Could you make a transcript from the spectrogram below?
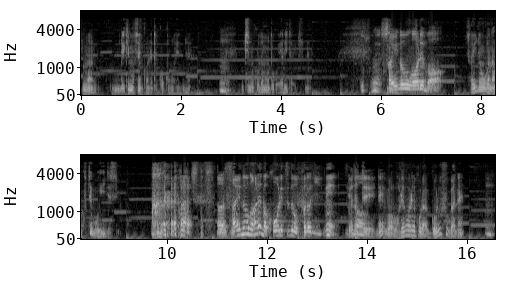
そんなん、できませんかねとか、この辺ね。うん。うちの子供とかやりたいですね。ですね。才能があれば、才能がなくてもいいですよ。あ才能があれば公立でもプロにね。いや、だっ、てね、わ我々ほら、ゴルフがね、うん。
